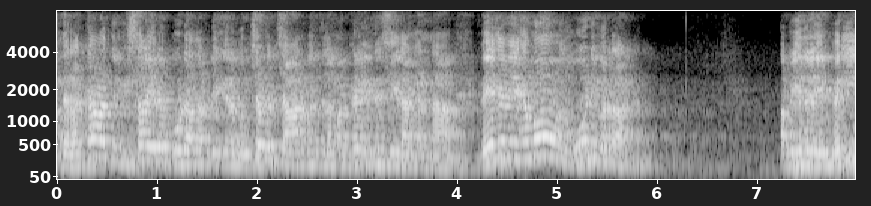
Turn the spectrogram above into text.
அந்த ரக்காவத்து மிஸ் ஆகிடக்கூடாது அப்படிங்கிற உச்சபட்ச ஆர்வத்தில் மக்கள் என்ன செய்கிறாங்கன்னா வேக வேகமாக ஓடி வர்றாங்க. அப்ப இதுல பெரிய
